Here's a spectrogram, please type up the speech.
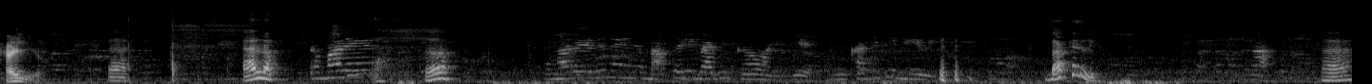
ખાઈ લ્યો. હા. હાલો. હા. બાફેલી હા. હા.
